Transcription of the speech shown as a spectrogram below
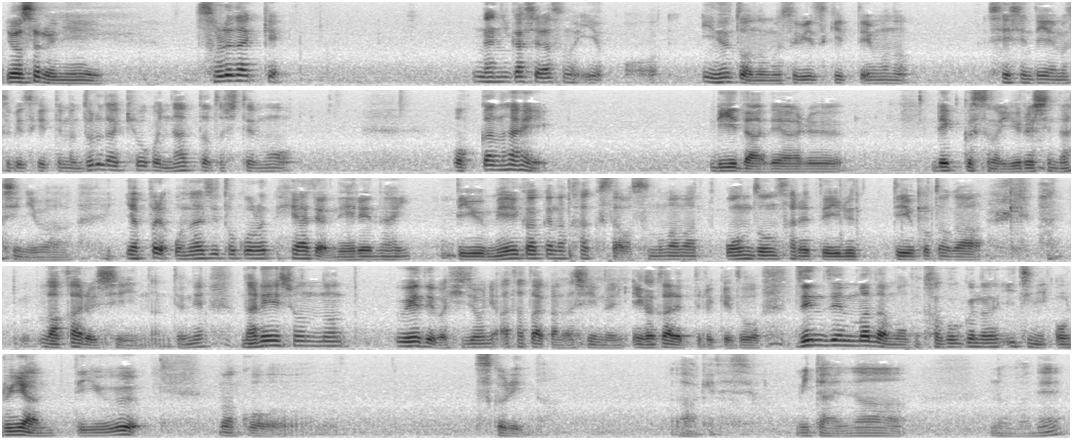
要するにそれだけ何かしらそのい犬との結びつきっていうもの精神的な結びつきっていうのはどれだけ強固になったとしてもおっかないリーダーであるレックスの許しなしにはやっぱり同じところ部屋では寝れないっていう明確な格差はそのまま温存されているっていうことが分かるシーンなんだよね。ナレーションの上では非常に温かなシーンのに描かれてるけど全然まだまだ過酷な位置におるやんっていうまあこう作りなわけですよ。みたいなのがね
